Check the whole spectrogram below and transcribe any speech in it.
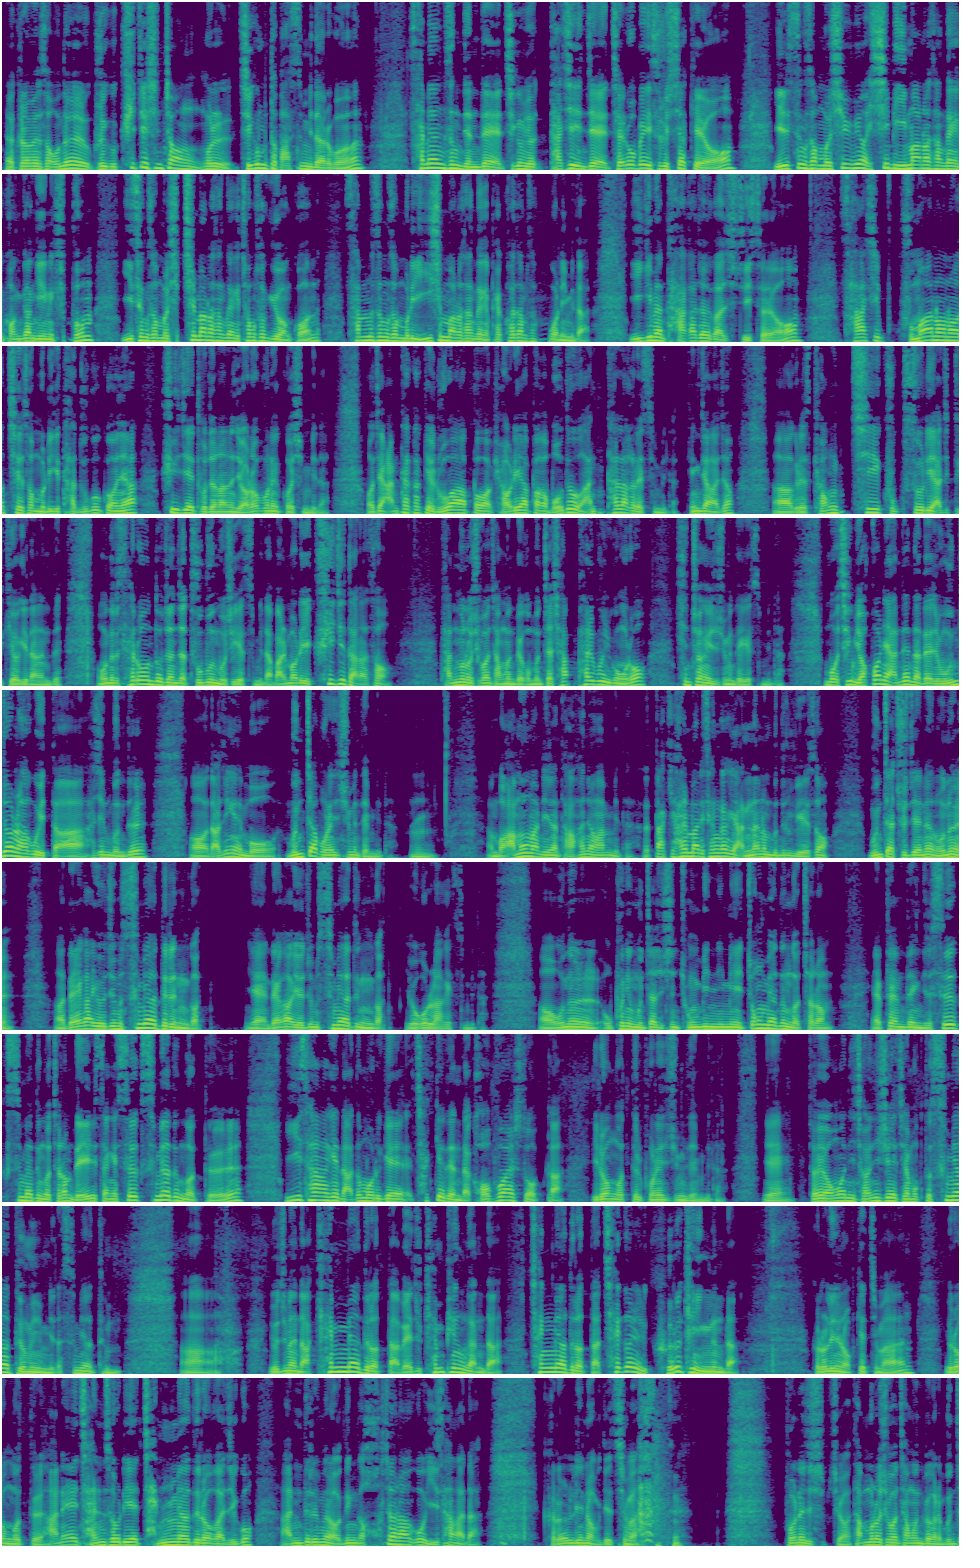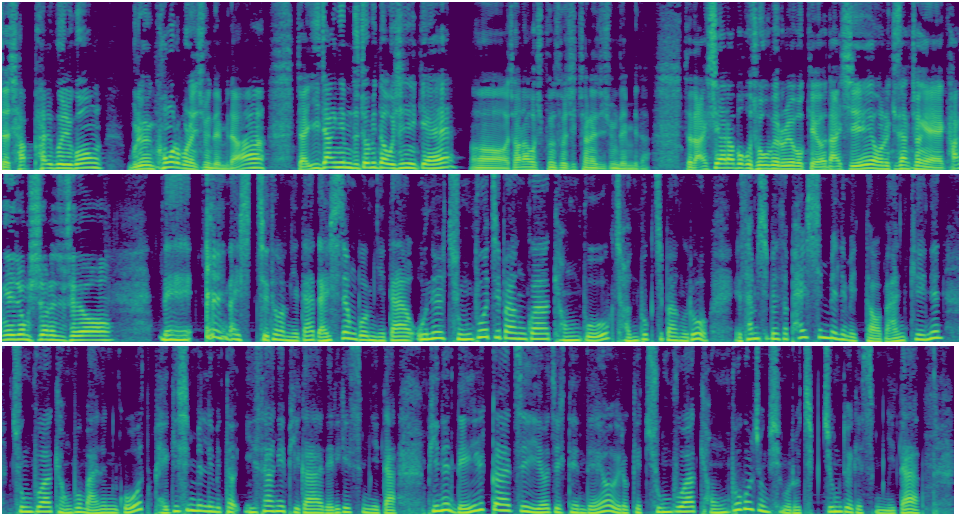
자, 그러면서 오늘 그리고 퀴즈 신청을 지금부터 받습니다, 여러분. 3연승제인데 지금 다시 이제 제로 베이스로 시작해요. 1승 선물 12만 원 상당의 건강기능식품, 2승 선물 17만 원 상당의 청소기원권, 3승 선물이 20만 원 상당의 백화점 상품권입니다. 이기면 다 가져가실 수 있어요. 49만 원어치의 선물이 이게 다 누구 거냐? 퀴즈에 도전하는 여러분의 것입니다. 어제 안타깝게 루아 아빠와 별이 아빠 아빠가 모두 안 탈락을 했습니다. 굉장하죠? 아, 그래서 경치 국술이 아직도 기억이 나는데 오늘은 새로운 도전자 두 분 모시겠습니다. 말머리에 퀴즈 달아서 단문 50원 장문 100원 문자 샵 8910으로 신청해 주시면 되겠습니다. 뭐 지금 여건이 안 된다. 내가 지금 운전을 하고 있다 하시는 분들 어 나중에 뭐 문자 보내 주시면 됩니다. 음. 뭐 아무 말이나 다 환영합니다. 딱히 할 말이 생각이 안 나는 분들을 위해서 문자 주제는 오늘 어 내가 요즘 스며드는 것 예, 내가 요즘 스며든 것, 요걸로 하겠습니다. 어, 오늘 오프닝 문자 주신 종빈님이 쫑며든 것처럼, FM댕진에 쓱 스며든 것처럼 내 일상에 쓱 스며든 것들, 이상하게 나도 모르게 찾게 된다, 거부할 수 없다, 이런 것들 보내주시면 됩니다. 예. 저희 어머니 전시의 제목도 스며듦입니다. 스며듦. 어, 요즘에 나 캠며 들었다, 매주 캠핑 간다, 책며 들었다, 책을 그렇게 읽는다. 그럴 리는 없겠지만 이런 것들 아내의 잔소리에 잔며 들어가지고 안 들으면 어딘가 허전하고 이상하다. 그럴 리는 없겠지만 보내주십시오. 단문 50원 장문병원에 문자 샵 8910 무료인 콩으로 보내주시면 됩니다. 자, 이장님도 좀 이따 오시니까, 어, 전하고 싶은 소식 전해주시면 됩니다. 자, 날씨 알아보고 조우배를 올려볼게요. 날씨 오늘 기상청에 강혜정 시 전해주세요. 네, 날씨 죄송합니다. 날씨 정보입니다. 오늘 중부지방과 경북, 전북지방으로 30에서 80mm, 많게는 중부와 경북 많은 곳 120mm 이상의 비가 내리겠습니다. 비는 내일까지 이어질 텐데요. 이렇게 중부와 경북을 중심으로 집중되겠습니다.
